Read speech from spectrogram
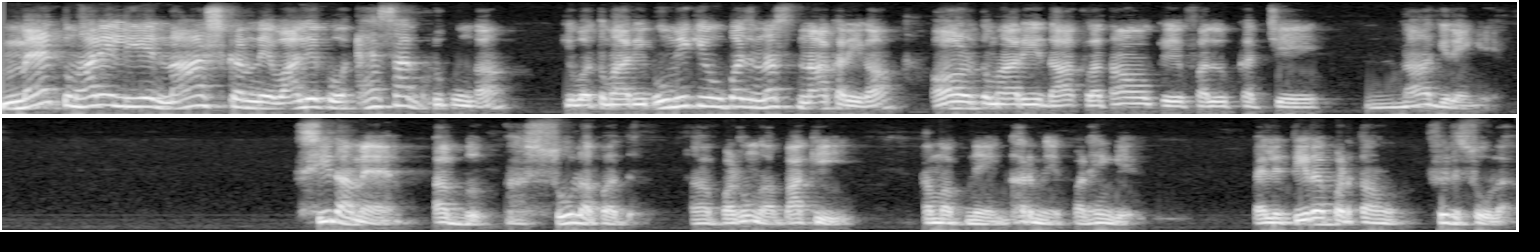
मैं तुम्हारे लिए नाश करने वाले को ऐसा घुड़कूँगा कि वह तुम्हारी भूमि की उपज नष्ट ना करेगा और तुम्हारी दाखलताओं के फल कच्चे ना गिरेंगे। सीधा मैं अब सोलह पद पढ़ूँगा, बाकी हम अपने घर में पढ़ेंगे। पहले तेरह पढ़ता हूँ, फिर सोलह।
